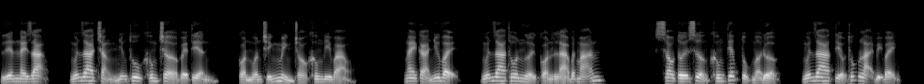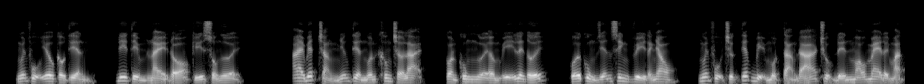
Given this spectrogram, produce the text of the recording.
Liền nay dạng, nguyễn gia chẳng những thu không trở về tiền, còn muốn chính mình cho không đi vào. Ngay cả như vậy, nguyễn gia thôn người còn là bất mãn. Sau tới xưởng không tiếp tục mở được, nguyễn gia tiểu thúc lại bị bệnh, nguyễn phụ yêu cầu tiền, đi tìm này đó ký sổ người. Ai biết chẳng những tiền muốn không trở lại, còn cùng người ầm ĩ lên tới, cuối cùng diễn sinh vì đánh nhau, nguyễn phụ trực tiếp bị một tảng đá chụp đến máu me đầy mặt.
